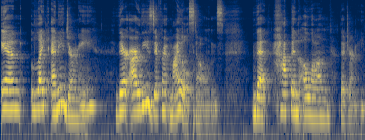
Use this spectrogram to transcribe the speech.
And like any journey, there are these different milestones that happen along the journey.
